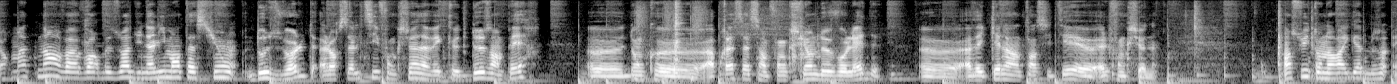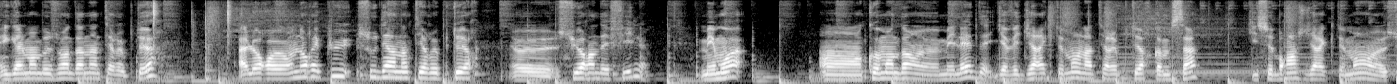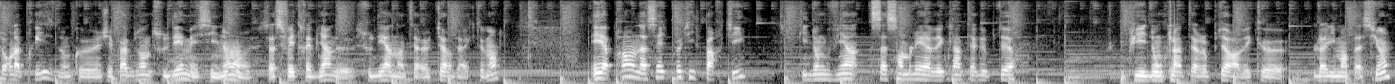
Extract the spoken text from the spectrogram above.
Alors maintenant, on va avoir besoin d'une alimentation 12 volts. Alors celle-ci fonctionne avec 2 ampères. Euh, donc euh, après ça c'est en fonction de vos LED euh, avec quelle intensité elle fonctionne. Ensuite on aura également besoin d'un interrupteur. Alors on aurait pu souder un interrupteur sur un des fils. Mais moi en commandant mes LED il y avait directement l'interrupteur comme ça se branche directement euh, sur la prise. Donc euh, j'ai pas besoin de souder mais sinon euh, ça se fait très bien de souder un interrupteur directement. Et après on a cette petite partie qui donc vient s'assembler avec l'interrupteur. Puis donc l'interrupteur avec l'alimentation.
